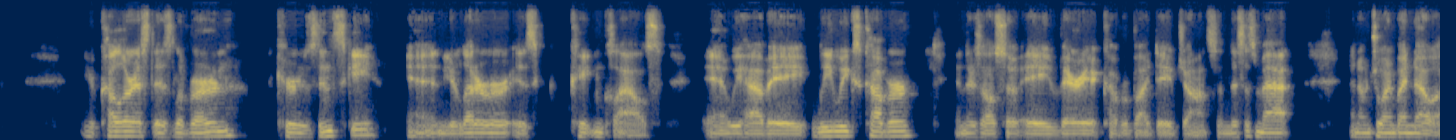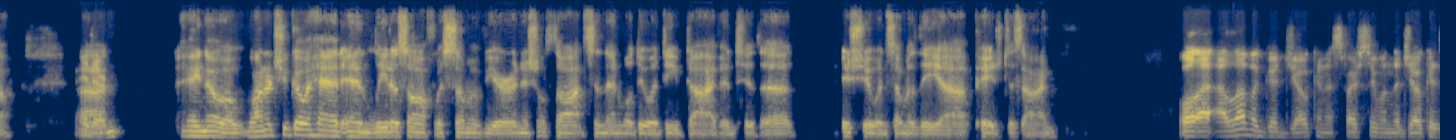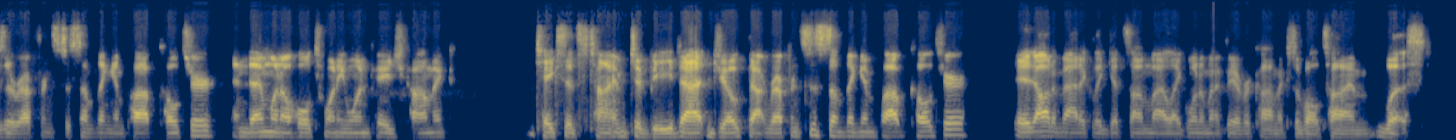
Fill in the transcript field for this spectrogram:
Your colorist is Lovern Kindzierski, and your letterer is Clayton Cowles. And we have a Lee Weeks cover, and there's also a variant cover by Dave Johnson. This is Matt, and I'm joined by Noah. Hey there. Um, Hey Noah, why don't you go ahead and lead us off with some of your initial thoughts, and then we'll do a deep dive into the issue and some of the uh, page design. Well, I, I love a good joke, and especially when the joke is a reference to something in pop culture. And then when a whole 21 page comic takes its time to be that joke that references something in pop culture, it automatically gets on my like one of my favorite comics of all time list.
